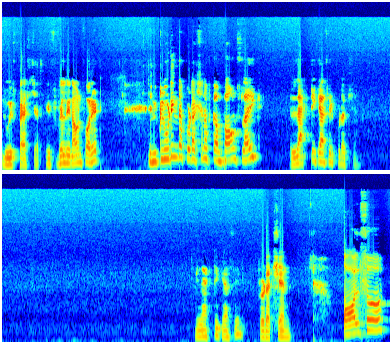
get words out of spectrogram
Louis Pasteur is well renowned for it, including the production of compounds like lactic acid production. Lactic acid production. Also,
